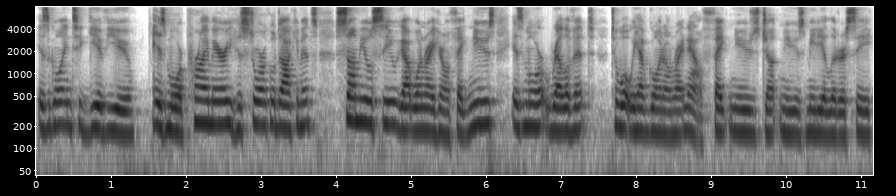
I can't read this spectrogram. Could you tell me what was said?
is going to give you is more primary historical documents. Some you'll see, we got one right here on fake news, is more relevant to what we have going on right now. Fake news, junk news, media literacy,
